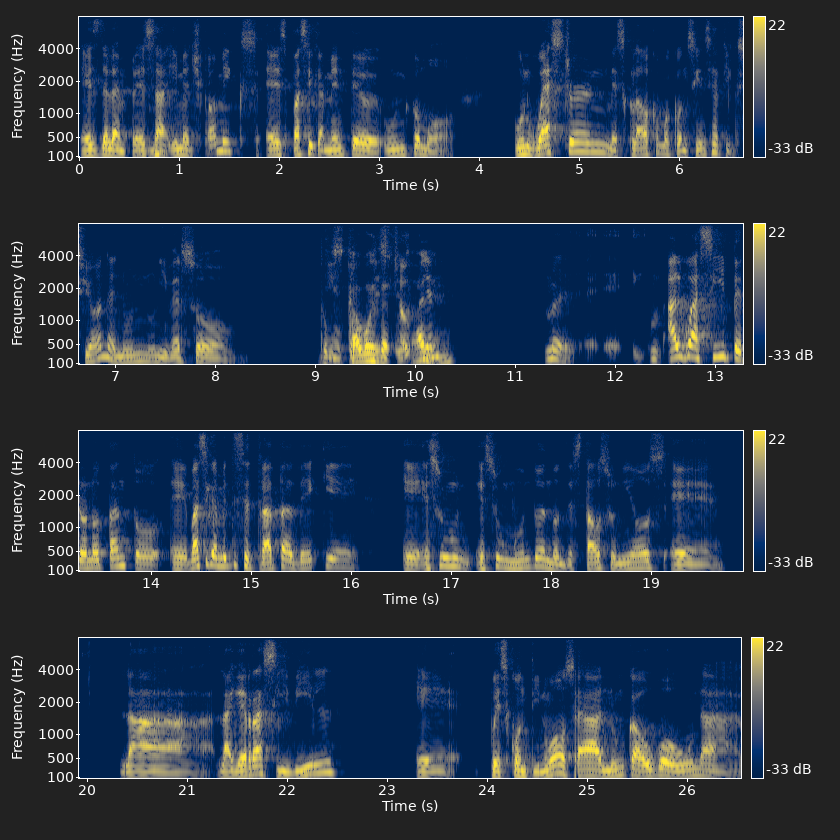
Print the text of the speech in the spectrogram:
Es de la empresa Image Comics. Es básicamente un como un western mezclado como con ciencia ficción en un universo como Cowboys de algo así, pero no tanto. Eh, básicamente se trata de que eh, es, un, es un mundo en donde Estados Unidos, eh, la, la, guerra civil, pues continuó, o sea, nunca hubo una,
